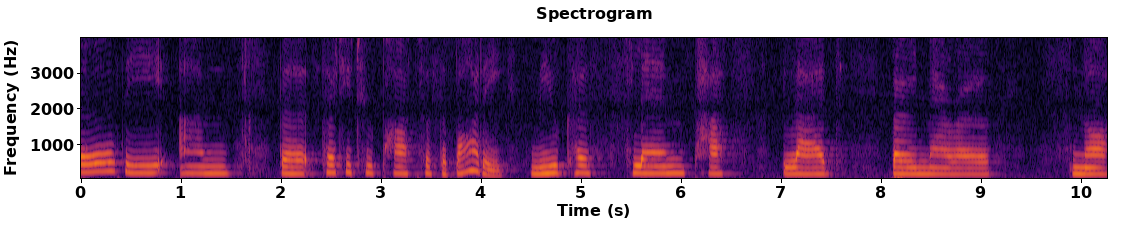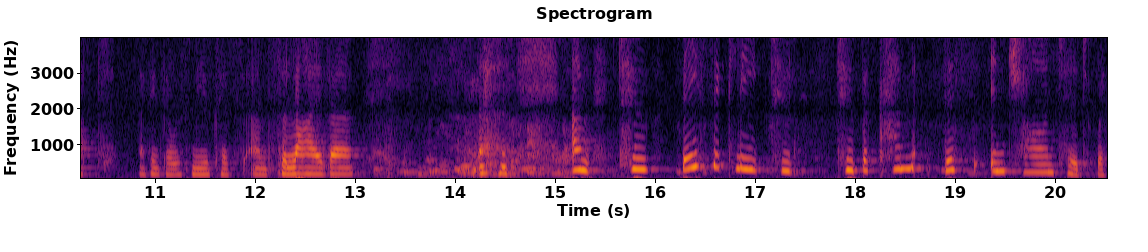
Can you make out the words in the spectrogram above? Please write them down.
all the, um, the 32 parts of the body mucus, phlegm, pus, blood, bone marrow, snot, I think there was mucus, um, saliva, um, to basically to, to become disenchanted with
